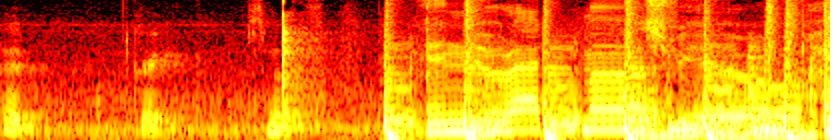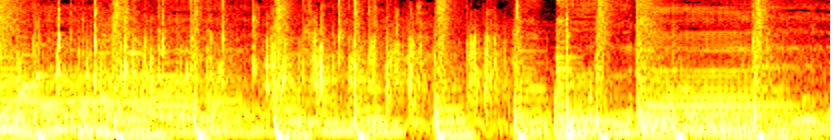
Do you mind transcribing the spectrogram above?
Good. Great. Smooth. in your atmosphere. Oh, how could I?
